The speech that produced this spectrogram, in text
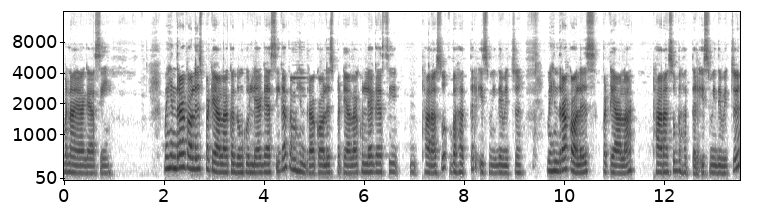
ਬਣਾਇਆ ਗਿਆ ਸੀ। ਮਹਿੰਦਰਾ ਕਾਲਜ ਪਟਿਆਲਾ ਕਦੋਂ ਖੁੱਲ੍ਹਿਆ ਗਿਆ ਸੀਗਾ? ਤਾਂ ਮਹਿੰਦਰਾ ਕਾਲਜ ਪਟਿਆਲਾ ਖੁੱਲ੍ਹਿਆ ਗਿਆ ਸੀ 1872 ਈਸਵੀ ਦੇ ਵਿੱਚ। ਮਹਿੰਦਰਾ ਕਾਲਜ ਪਟਿਆਲਾ 1872 ਈਸਵੀ ਦੇ ਵਿੱਚ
